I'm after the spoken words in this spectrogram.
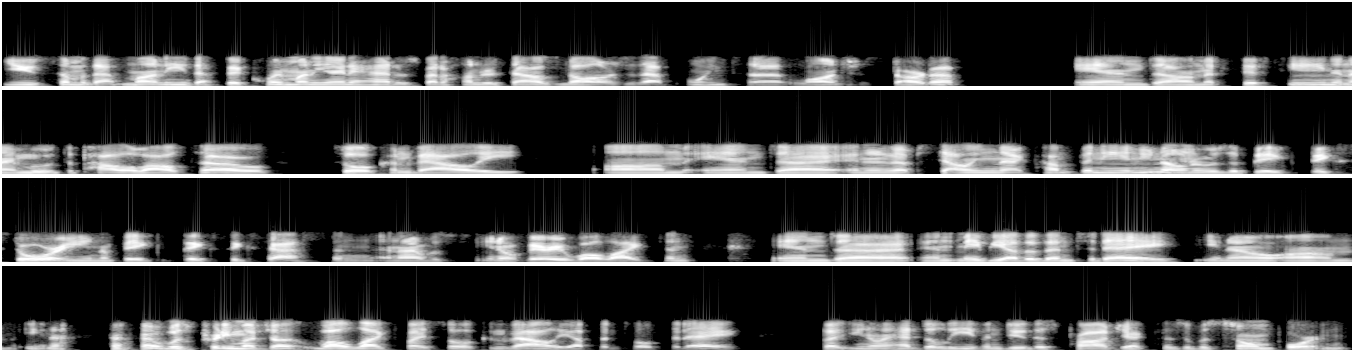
used some of that money, that Bitcoin money I had. It was about a hundred thousand dollars at that point to launch a startup. And um, at 15, and I moved to Palo Alto, Silicon Valley, um, and uh, ended up selling that company. And you know, and it was a big, big story and a big, big success. And and I was you know very well liked and and uh, and maybe other than today, you know, um, you know, I was pretty much uh, well liked by Silicon Valley up until today. But you know, I had to leave and do this project because it was so important.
